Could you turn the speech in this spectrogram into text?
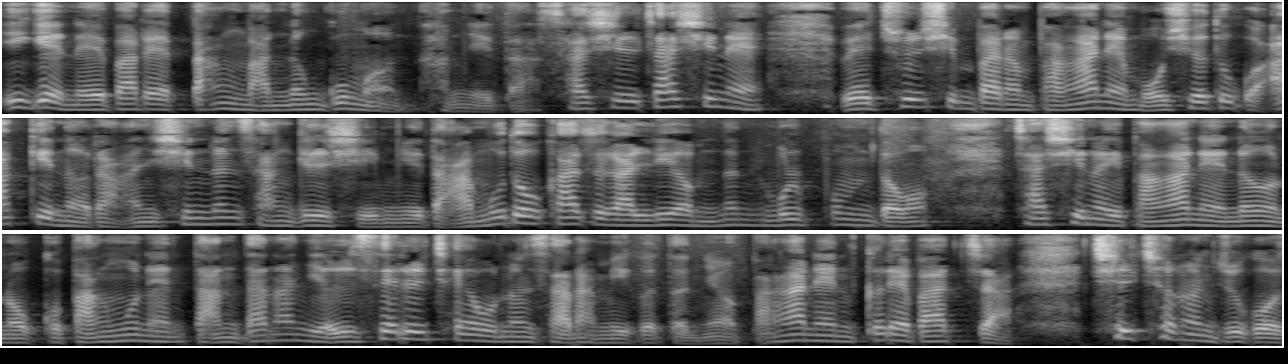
이게 내 발에 딱 맞는구먼 합니다. 사실 자신의 외출 신발은 방 안에 모셔두고 아끼느라 안 신는 상길씨입니다. 아무도 가져갈 리 없는 물품도 자신의 방 안에 넣어놓고 방문엔 단단한 열쇠를 채우는 사람이거든요. 방 안엔 그래봤자 7천원 주고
